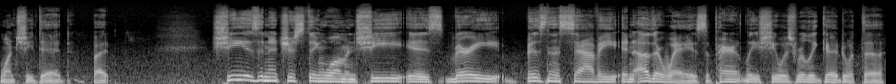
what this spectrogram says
once she did. But she is an interesting woman. She is very business savvy in other ways. Apparently, she was really good with the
